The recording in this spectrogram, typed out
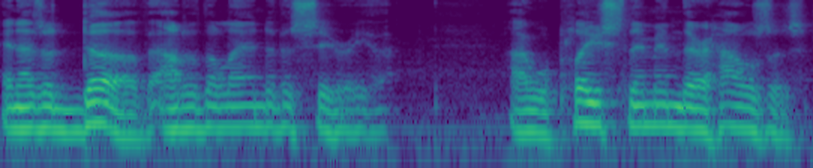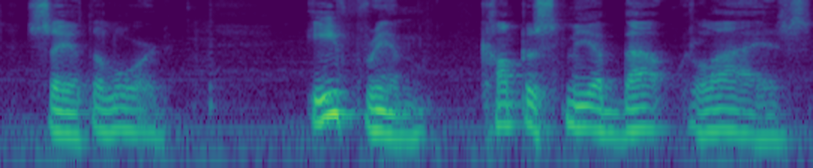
and as a dove out of the land of Assyria. I will place them in their houses, saith the Lord. Ephraim compassed me about with lies,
